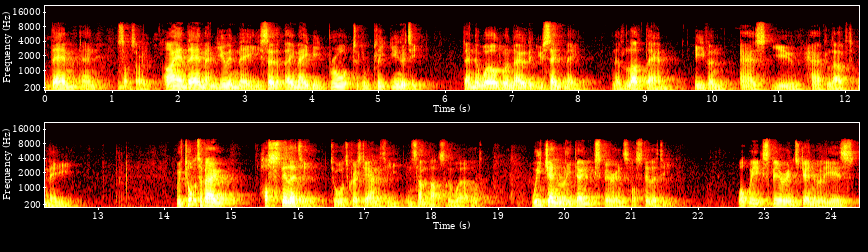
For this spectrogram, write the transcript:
them and sorry, sorry, I and them and you and me, so that they may be brought to complete unity. Then the world will know that you sent me and have loved them even as you have loved me. We've talked about hostility towards Christianity in some parts of the world. We generally don't experience hostility. What we experience generally is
